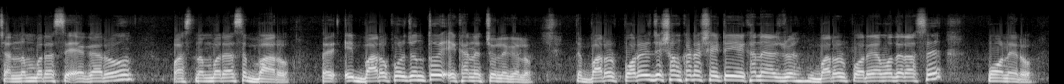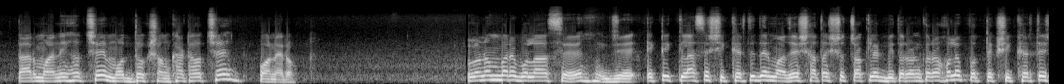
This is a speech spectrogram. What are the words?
চার নম্বর আছে এগারো, পাঁচ নম্বরে আছে বারো। তাই এই বারো পর্যন্ত এখানে চলে গেল। তো বারোর পরের যে সংখ্যাটা সেটাই এখানে আসবে। বারোর পরে আমাদের আছে পনেরো। তার মানে হচ্ছে মধ্যক সংখ্যাটা হচ্ছে পনেরো। ষোলো নম্বরে বলা আছে যে, একটি ক্লাসে শিক্ষার্থীদের মাঝে সাতাশশো চকলেট বিতরণ করা হলে প্রত্যেক শিক্ষার্থীর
